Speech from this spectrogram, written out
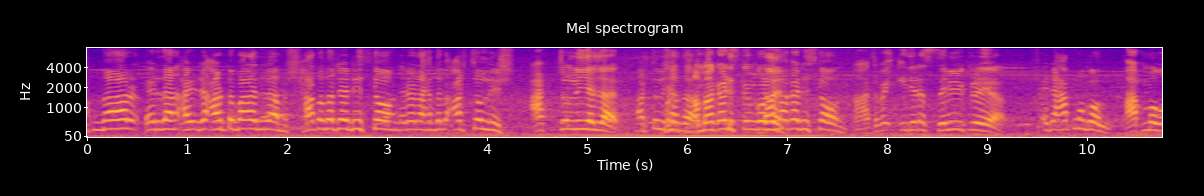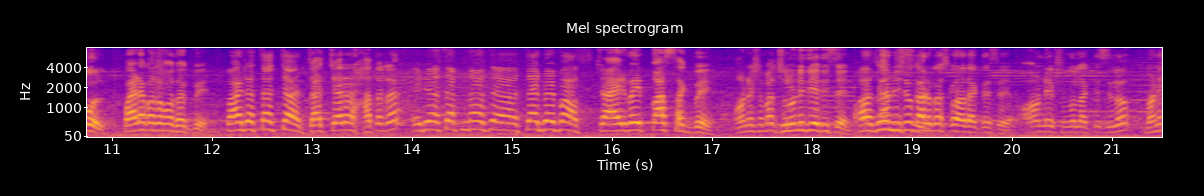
আপনার এটা দান আরেকটা বাড়াই দিলাম। সাত হাজার টাকা ডিসকাউন্ট এটা রাখা দেবে আটচল্লিশ। আটচল্লিশ হাজার। আটচল্লিশ হাজার। আমাকে ডিসকাউন্ট করলে? টাকা ডিসকাউন্ট আচ্ছা ভাই এই যেটা সেমি ভিক্টোরিয়া এটা হাফ মগল। হাফ মোগল। পায়টা কত কত থাকবে? পায়টা চার চার। চার চার আর হাতাটা? এটা আছে আপনার চার বাই পাঁচ। চার বাই পাঁচ থাকবে। অনেক সময় ঝুলুনি দিয়ে দিচ্ছেন হ্যাঁ, ঝুলুনি কারুকাজ করা থাকতেছে। অনেক সুন্দর লাগতেছিল। মানে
